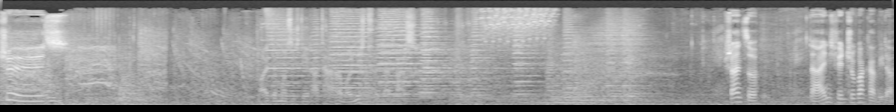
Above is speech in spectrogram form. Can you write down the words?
Tschüss. Heute muss ich die Ratare wohl nicht füttern, was? Scheint so. Na, eigentlich will Chewbacca wieder.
